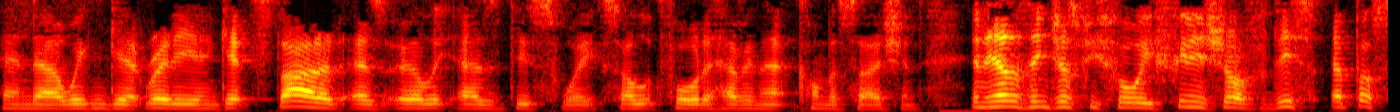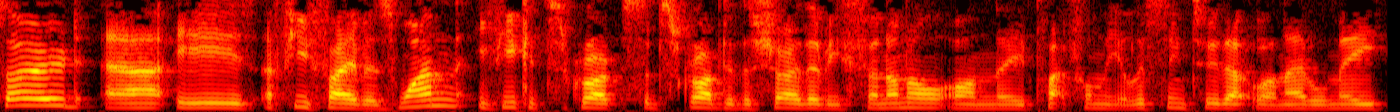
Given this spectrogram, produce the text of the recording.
and uh, we can get ready and get started as early as this week. So I look forward to having that conversation. And the other thing, just before we finish off this episode, uh, is a few favors. One, if you could subscribe, subscribe to the show, that'd be phenomenal on the platform that you're listening to. That will enable me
